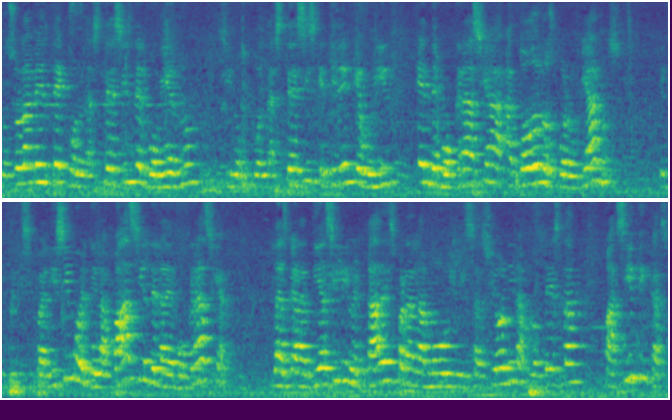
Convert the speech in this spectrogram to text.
no solamente con las tesis del gobierno, sino con las tesis que tienen que unir en democracia a todos los colombianos. El principalísimo, el de la paz y el de la democracia las garantías y libertades para la movilización y la protesta pacíficas,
